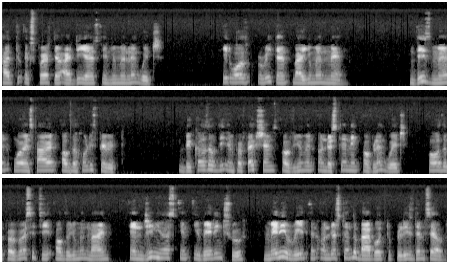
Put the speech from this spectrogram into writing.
had to express their ideas in human language. It was written by human men. These men were inspired of the Holy Spirit. Because of the imperfections of human understanding of language, or the perversity of the human mind, ingenious in evading truth, many read and understand the Bible to please themselves.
